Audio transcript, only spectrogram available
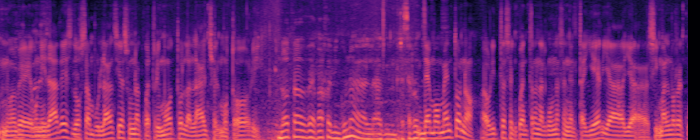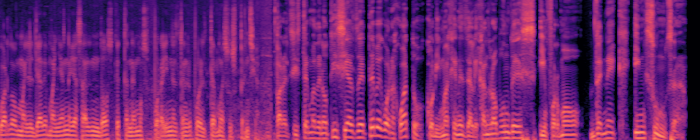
nueve, unidades, dos ambulancias, una cuatrimoto, la lancha, el motor y... ¿No está debajo de ninguna? De momento no, ahorita se encuentran algunas en el taller, ya, ya si mal no recuerdo, el día de mañana ya salen dos que tenemos por ahí en el taller por el tema de suspensión. Para el sistema de noticias de TV Guanajuato, con imágenes de Alejandro Abundes, informó Denec Insunza.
